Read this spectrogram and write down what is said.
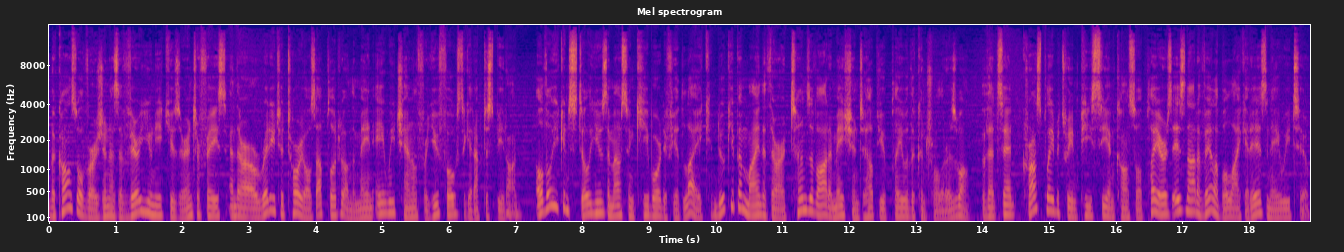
The console version has a very unique user interface, and there are already tutorials uploaded on the main AOE channel for you folks to get up to speed on. Although you can still use a mouse and keyboard if you'd like, do keep in mind that there are tons of automation to help you play with the controller as well. That said, crossplay between PC and console players is not available like it is in AOE 2.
